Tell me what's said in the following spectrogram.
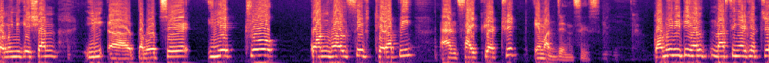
communication তারপর হচ্ছে electro convulsive therapy and psychiatric emergencies community health nursing এর ক্ষেত্রে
